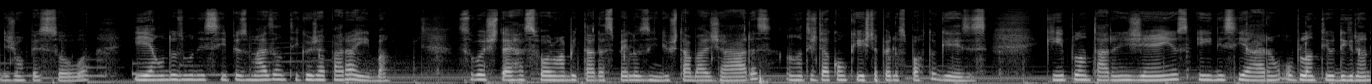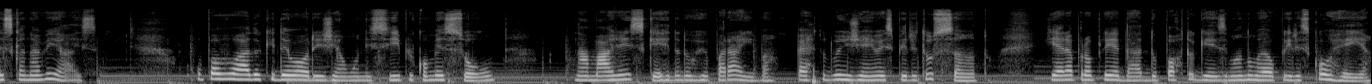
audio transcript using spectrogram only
de João Pessoa e é um dos municípios mais antigos da Paraíba. Suas terras foram habitadas pelos índios tabajaras antes da conquista pelos portugueses, que implantaram engenhos e iniciaram o plantio de grandes canaviais. O povoado que deu origem ao município começou na margem esquerda do rio Paraíba, perto do engenho Espírito Santo, que era propriedade do português Manuel Pires Correia.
